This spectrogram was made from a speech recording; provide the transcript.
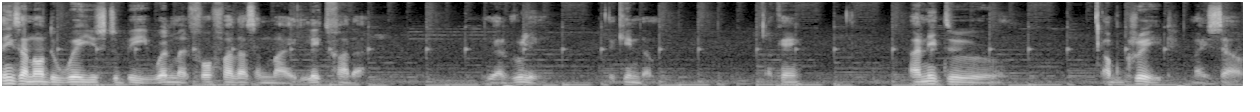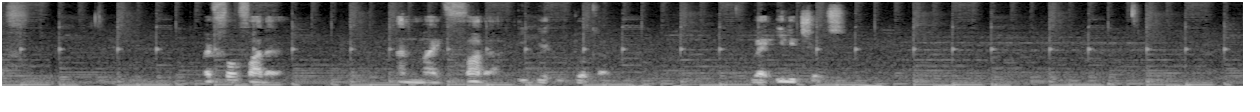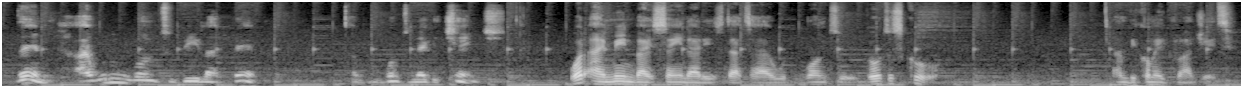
things are not the way used to be when my forefathers and my late father were ruling the kingdom. Okay? I need to upgrade myself. My forefather and my father, Igwe Udoka, were illiterate. Then I wouldn't want to be like them. I would want to make a change. What I mean by saying that is that I would want to go to school and become a graduate.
